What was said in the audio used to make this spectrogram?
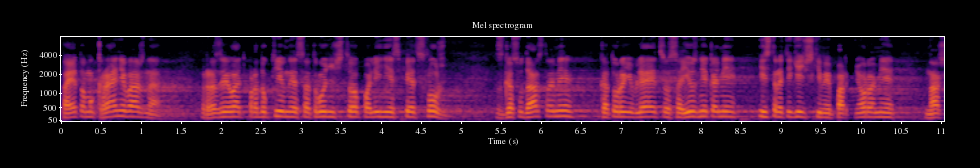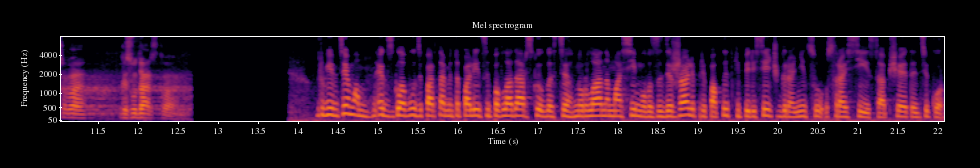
Поэтому крайне важно развивать продуктивное сотрудничество по линии спецслужб с государствами, которые являются союзниками и стратегическими партнерами нашего государства. Другим темам. Экс-главу Департамента полиции Павлодарской области Нурлана Масимова задержали при попытке пересечь границу с Россией, сообщает Антикор.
